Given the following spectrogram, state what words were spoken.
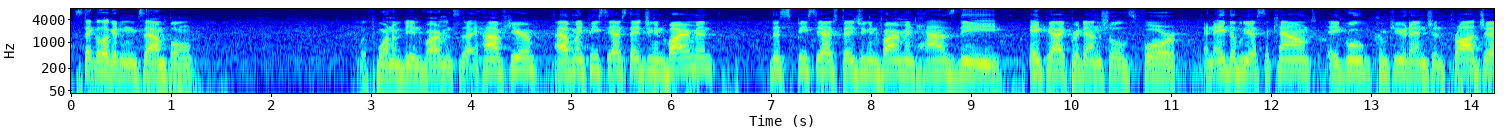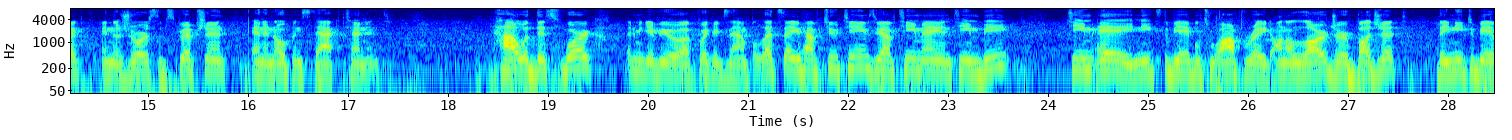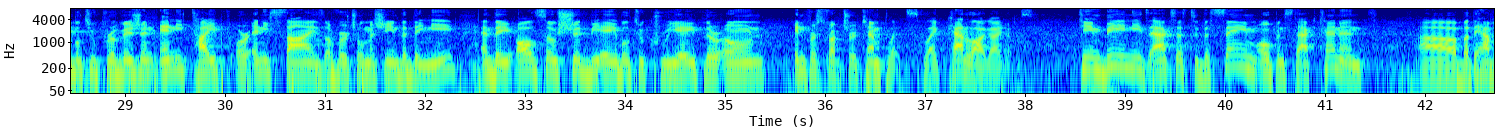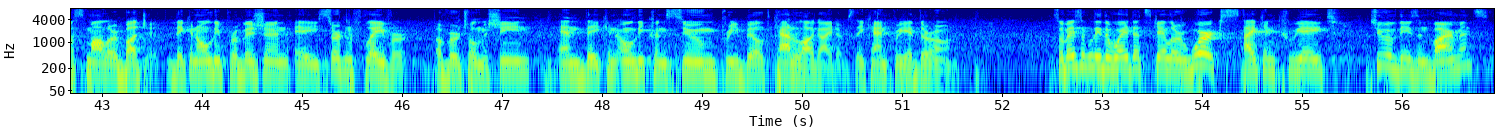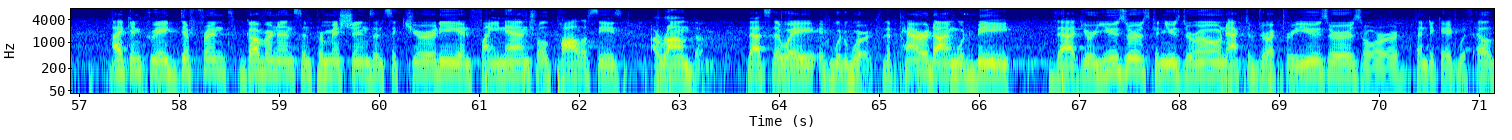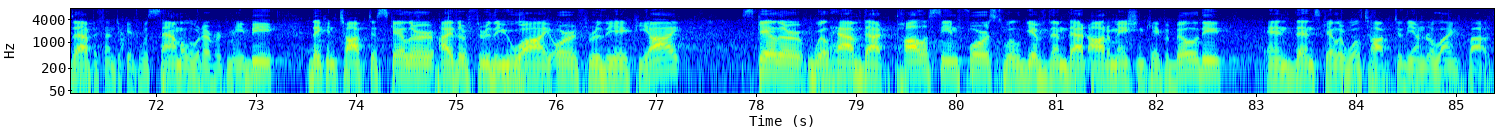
let's take a look at an example with one of the environments that I have here. I have my PCI staging environment. This PCI staging environment has the API credentials for an AWS account, a Google Compute Engine project, an Azure subscription, and an OpenStack tenant. How would this work? Let me give you a quick example. Let's say you have two teams. You have Team A and Team B. Team A needs to be able to operate on a larger budget. They need to be able to provision any type or any size of virtual machine that they need. And they also should be able to create their own infrastructure templates, like catalog items. Team B needs access to the same OpenStack tenant, uh, but they have a smaller budget. They can only provision a certain flavor of virtual machine and they can only consume pre-built catalog items. They can't create their own. So basically the way that Scalr works, I can create two of these environments. I can create different governance and permissions and security and financial policies around them. That's the way it would work. The paradigm would be that your users can use their own Active Directory users or authenticate with LDAP, authenticate with SAML, whatever it may be. They can talk to Scalr either through the UI or through the API. Scalr will have that policy enforced, will give them that automation capability, and then Scalr will talk to the underlying cloud.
